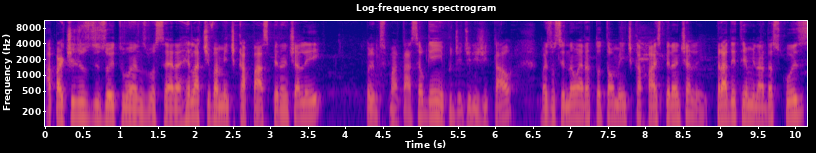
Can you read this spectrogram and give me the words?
A partir dos 18 anos, você era relativamente capaz perante a lei. Por exemplo, se matasse alguém, podia dirigir e tal, mas você não era totalmente capaz perante a lei. Para determinadas coisas,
